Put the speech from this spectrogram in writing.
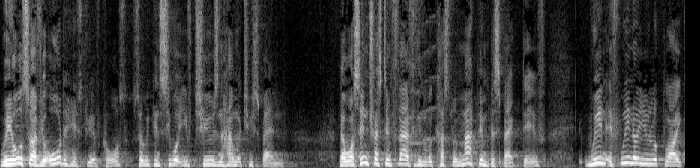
We also have your order history, of course, so we can see what you've chosen and how much you spend. Now, what's interesting for that, if you think of a customer mapping perspective, we, if we know you look like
